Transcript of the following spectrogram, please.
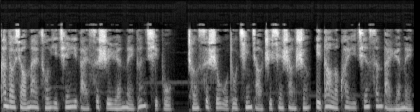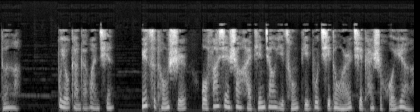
看到小麦从一千一百四十元每吨起步，呈四十五度倾角直线上升，已到了快一千三百元每吨了，不由感慨万千。与此同时，我发现上海天骄已从底部启动，而且开始活跃了，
